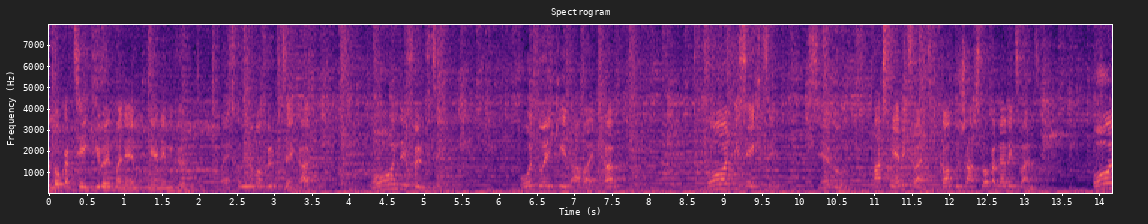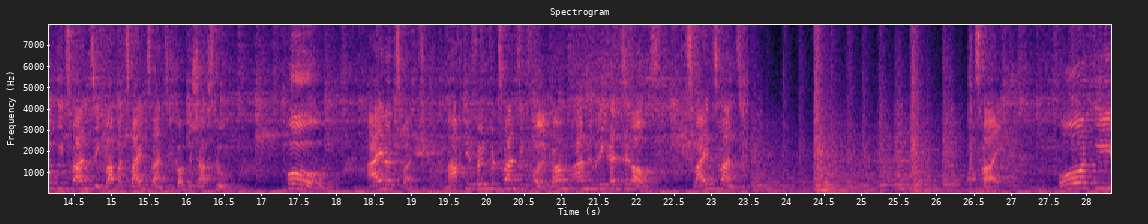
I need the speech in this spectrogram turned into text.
Also locker 10 Kilo hätte man mehr nehmen können. Jetzt kommt die Nummer 15, gell? Und die 15. Und durchgehend arbeiten, gell? Und die 16. Sehr gut. Machst mehr wie 20. Komm, du schaffst locker mehr wie 20. Und die 20. Mach mal 22. Komm, das schaffst du. Und 21. Mach die 25 voll. Komm, einmal über die Grenze raus. 22. 2. Und die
